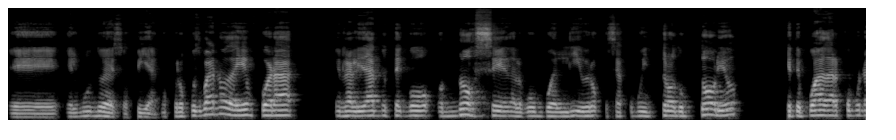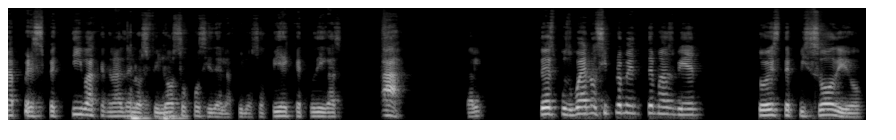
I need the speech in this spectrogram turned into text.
eh, el mundo de Sofía, ¿no? Pero pues bueno, de ahí en fuera, en realidad no tengo o no sé de algún buen libro que sea como introductorio, que te pueda dar como una perspectiva general de los filósofos y de la filosofía y que tú digas, ah, ¿tal? Entonces, pues bueno, simplemente más bien todo este episodio,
